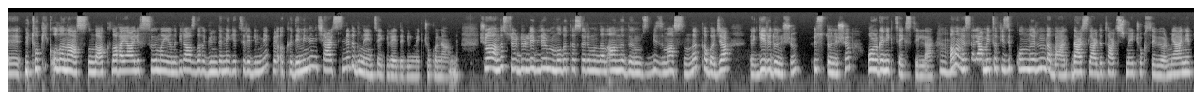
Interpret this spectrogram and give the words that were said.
e, ütopik olanı aslında akla hayale sığmayanı biraz daha gündeme getirebilmek ve akademinin içerisine de bunu entegre edebilmek çok önemli. Şu anda sürdürülebilir moda tasarımından anladığımız bizim aslında kabaca e, geri dönüşüm, üst dönüşüm, organik tekstiller. Hı hı. Ama mesela metafizik konularını da ben derslerde tartışmayı çok seviyorum. Yani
